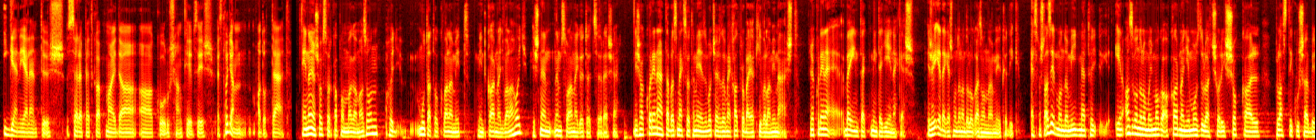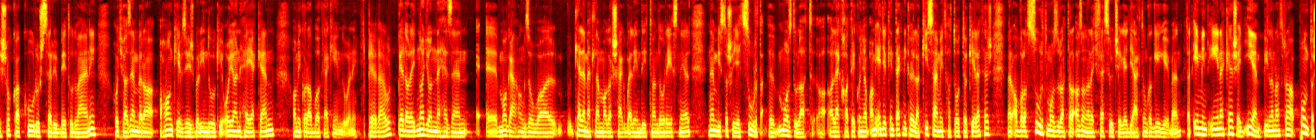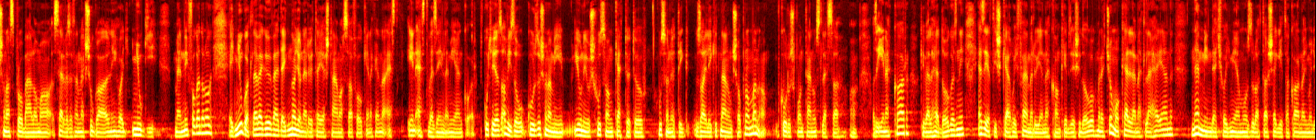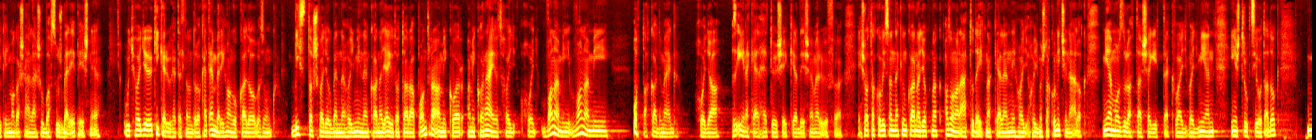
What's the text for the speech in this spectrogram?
igen jelentős szerepet kap majd a, a kórus hangképzés. Ezt hogyan adott át? Én nagyon sokszor kapom magam azon, hogy mutatok valamit, mint karnagy valahogy, és nem, nem szól meg ötötszörre se. És akkor én általában azt megszóltam, hogy bocsássatok meg, hadd próbálja ki valami mást. És akkor én beintek, mint egy énekes. És érdekes módon a dolog azonnal működik. Ezt most azért mondom így, mert hogy én azt gondolom, hogy maga a karnagyi mozdulatsor is sokkal plastikusabb és sokkal kúrusszerűbbé tud válni, hogyha az ember a, a hangképzésből indul ki olyan helyeken, amikor abból kell kiindulni. Például? Például egy nagyon nehezen e, e, magánhangzóval, kellemetlen magasságba elindítandó résznél nem biztos, hogy egy szúrt mozdulat a leghatékonyabb, ami egyébként technikailag kiszámítható, tökéletes, mert avval a szúrt mozdulattal azonnal egy feszültséget gyártunk a GG-ben. Tehát én, mint énekes, egy ilyen pillanatra pontosan azt próbálom a szervezetemnek sugalni, hogy nyugi menni fog a dolog. Egy nyugodt levegővel, de egy nagyon erőteljes támaszsal fogok énekelni. Na, ezt, én ezt vezénylem ilyenkor. Úgyhogy az avizó kurzuson, ami június 22-től 25-ig zajlik itt nálunk Sopronban, a Chorus Spontanus lesz a, a, az énekkar, kivel lehet dolgozni. Ezért is kell, hogy felmerüljenek hangképzési dolgok, mert egy csomó kellemetlen helyen nem mindegy, hogy milyen mozdulattal segít a karnagy mondjuk egy magas állású basszus belépésnél. Úgyhogy kikerülhetetlen a dolog. Hát emberi hangokkal dolgozunk biztos vagyok benne, hogy minden karnagy eljutott arra a pontra, amikor, amikor rájött, hogy, hogy valami, valami ott akad meg, hogy a, az énekelhetőség kérdése merül föl. És ott akkor viszont nekünk karnagyoknak azonnal up kell lenni, hogy, hogy most akkor mit csinálok, milyen mozdulattal segítek, vagy, vagy milyen instrukciót adok,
